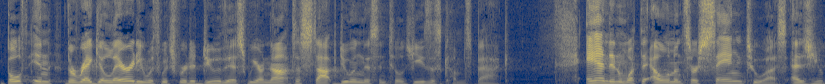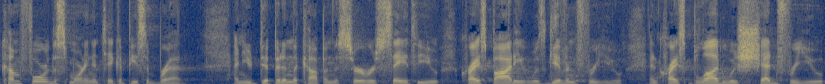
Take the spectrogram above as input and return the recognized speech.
Both in the regularity with which we're to do this, we are not to stop doing this until Jesus comes back, and in what the elements are saying to us. As you come forward this morning and take a piece of bread, and you dip it in the cup, and the servers say to you, Christ's body was given for you, and Christ's blood was shed for you,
